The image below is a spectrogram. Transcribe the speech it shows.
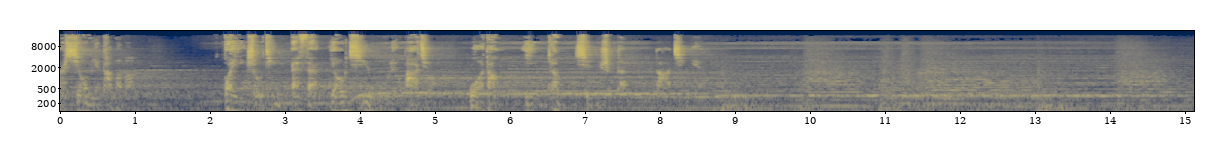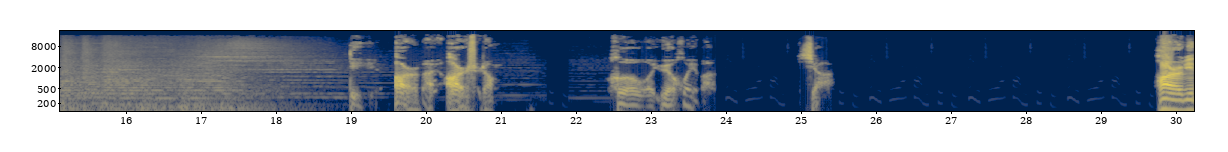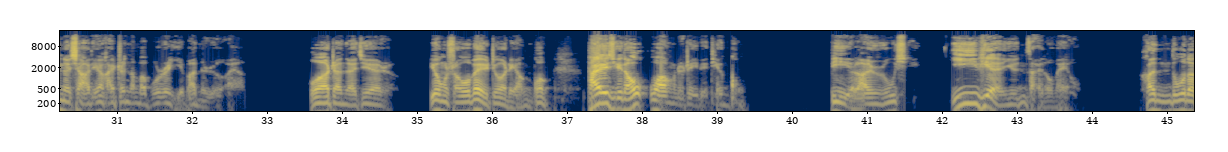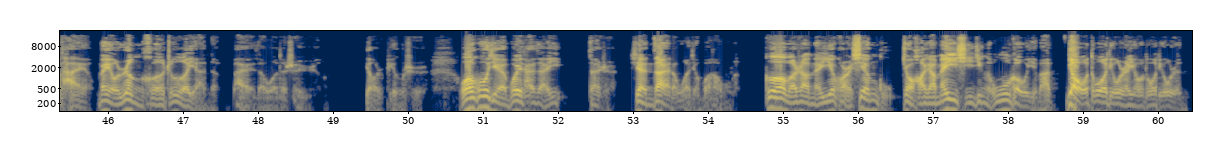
而消灭他们吗？欢迎收听 FM 幺七五六八九，我当阴阳先生的大纪念。二百二十章，和我约会吧。下，哈尔滨的夏天还真他妈不是一般的热呀！我站在街上，用手背遮着阳光，抬起头望着这片天空，碧蓝如洗，一片云彩都没有。狠毒的太阳没有任何遮掩的拍在我的身上。要是平时，我估计也不会太在意。但是现在的我就不同了，胳膊上那一块仙骨就好像没洗净的污垢一般，要多丢人有多丢人。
